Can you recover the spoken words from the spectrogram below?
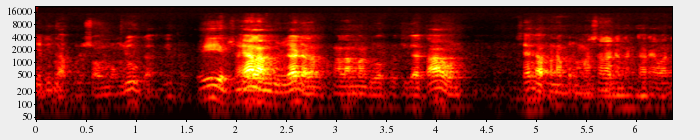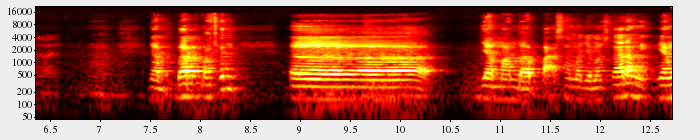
jadi nggak perlu sombong juga gitu Iya. saya alhamdulillah dalam pengalaman 23 tahun saya nggak pernah bermasalah dengan karyawan saya Nah, Bap, maksud kan eh zaman Bapak sama zaman sekarang nih, yang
